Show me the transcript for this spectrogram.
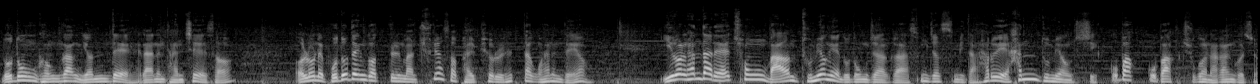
노동건강연대라는 단체에서 언론에 보도된 것들만 추려서 발표를 했다고 하는데요. 1월 한 달에 총 42명의 노동자가 숨졌습니다. 하루에 한두 명씩 꼬박꼬박 죽어나간 거죠.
